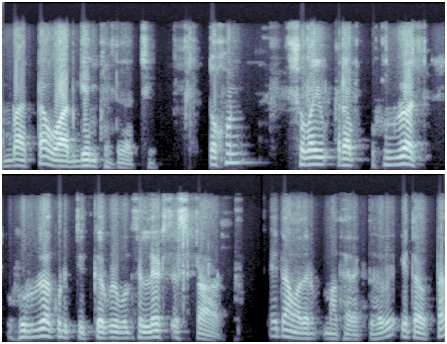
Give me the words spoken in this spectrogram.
আমরা একটা ওয়ার্ড গেম খেলতে যাচ্ছি। তখন সবাই এরা হুররা হুররা করে চিৎকার করে বলছে লেটস স্টার্ট এটা আমাদের মাথায় রাখতে হবে। এটা একটা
